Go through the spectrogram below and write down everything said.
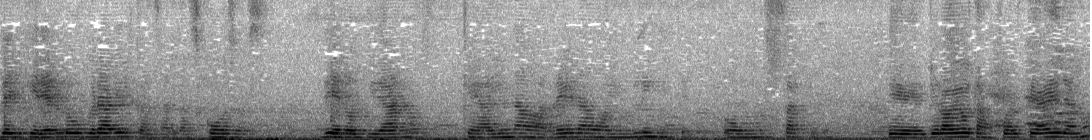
del querer lograr y alcanzar las cosas, de olvidarnos que hay una barrera o hay un límite o un obstáculo. Eh, yo la veo tan fuerte a ella, ¿no?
